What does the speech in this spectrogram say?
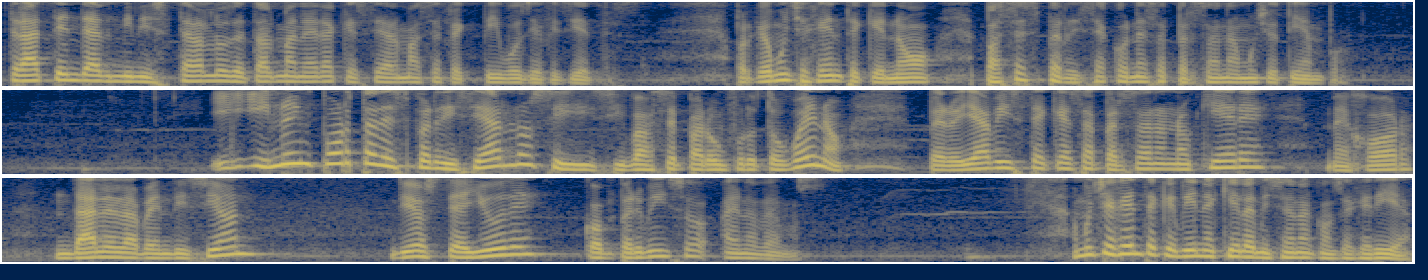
Traten de administrarlos de tal manera que sean más efectivos y eficientes. Porque hay mucha gente que no pasa a desperdiciar con esa persona mucho tiempo. Y, no importa desperdiciarlo si, si va a ser para un fruto bueno, pero ya viste que esa persona no quiere, mejor dale la bendición, Dios te ayude, con permiso, ahí nos vemos. Hay mucha gente que viene aquí a la misión a consejería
